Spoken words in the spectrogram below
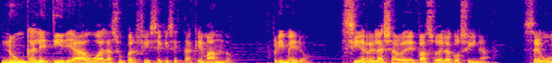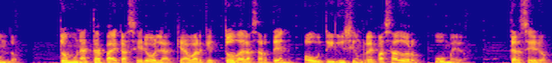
Nunca le tire agua a la superficie que se está quemando. Primero, cierre la llave de paso de la cocina. Segundo, tome una tapa de cacerola que abarque toda la sartén o utilice un repasador húmedo. Tercero,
